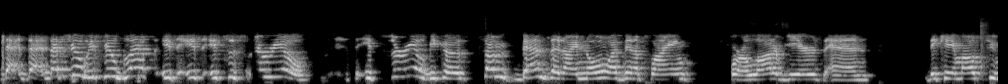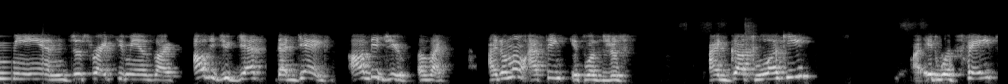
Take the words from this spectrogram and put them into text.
that, that, that's feel we feel blessed. It, it, it's a surreal. It's, it's surreal because some bands that I know I've been applying for a lot of years and they came out to me and just write to me and was like, How did you get that gig? How did you? I was like, I don't know. I think it was just I got lucky. It was fate.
